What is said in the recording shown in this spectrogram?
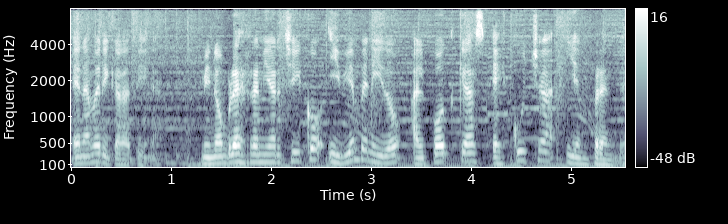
en América Latina. Mi nombre es Renier Chico y bienvenido al podcast Escucha y Emprende.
